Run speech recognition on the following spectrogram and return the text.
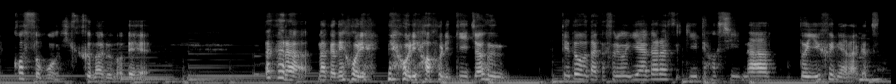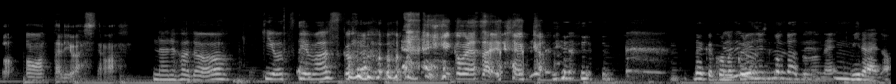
るコストも低くなるので。だからなんか根掘り 根掘り葉掘り聞いちゃうんけどなんかそれを嫌がらず聞いてほしいなというふうにはなんかちょっと思ったりはしてます。なるほど気をつけます 今度 ごめんなさいなんかなんかこのクレジットカードのね、未来の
